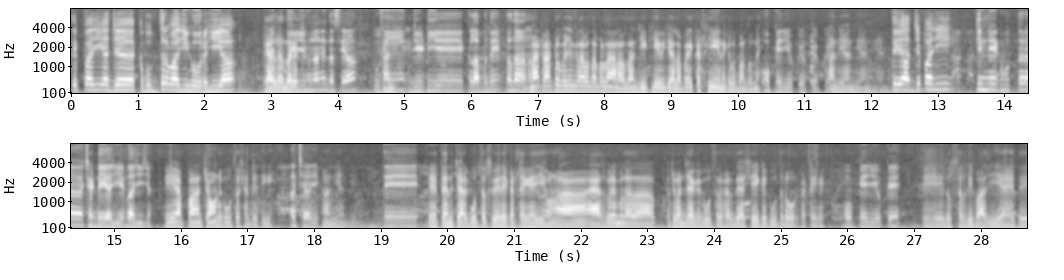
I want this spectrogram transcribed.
ਤੇ ਭਾਜੀ ਅੱਜ ਕਬੂਤਰਬਾਜੀ ਹੋ ਰਹੀ ਆ। ਮੈਨੂੰ ਬਾਈ ਜੀ। ਉਹਨਾਂ ਨੇ ਦੱਸਿਆ ਤੁਸੀਂ GTA ਕਲੱਬ ਦੇ ਪ੍ਰਧਾਨ ਆ। ਮੈਂ ਟ੍ਰਾਂਟੋ ਵਿਜਨ ਕਲੱਬ ਦਾ ਪ੍ਰਧਾਨ ਹਾਂ ਉਹਦਾ ਜੀਟੀਏ ਵੀ ਚੱਲ ਪਏ ਇਕੱਠੀਆਂ ਹੀ ਨੇ ਕਲੱਬਾਂ ਦੋਨੇ। ਓਕੇ ਜੀ ਓਕੇ ਓਕੇ ਓਕੇ ਹਾਂਜੀ ਹਾਂਜੀ ਹਾਂਜੀ ਹਾਂਜੀ। ਤੇ ਅੱਜ ਭਾਜੀ ਕਿੰਨੇ ਕਬੂਤਰ ਛੱਡੇ ਆ ਜੀ ਇਹ ਬਾਜੀ 'ਚ? ਇਹ ਆਪਾਂ 64 ਕਬੂਤਰ ਛੱਡੇ ਸੀਗੇ। ਅੱਛਾ ਜੀ। ਹਾਂਜੀ ਹਾਂਜੀ ਹਾਂਜੀ। ਤੇ ਤੇ ਤਿੰਨ ਚਾਰ ਕਬੂਤਰ ਸਵੇਰੇ ਕੱਟੇ ਗਏ ਜੀ ਹੁਣ ਆ, ਇਸ ਵੇਲੇ ਮਿਲਾ ਦਾ 55 ਕੁ ਕਬੂਤਰ ਫਿਰਦੇ ਆ 6 ਕਬੂਤਰ ਹੋਰ ਕੱਟੇ ਗਏ। ਓਕੇ ਜੀ ਓਕੇ ਤੇ ਦੁਸਰ ਦੀ ਬਾਜੀ ਆ ਇਹ ਤੇ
